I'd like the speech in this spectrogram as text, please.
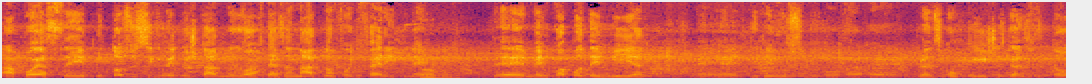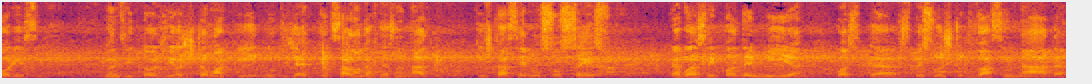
apoia sempre em todos os segmentos do Estado. No artesanato não foi diferente, né? Aham. É, mesmo com a pandemia, é, é, tivemos é, grandes conquistas, grandes vitórias, grandes vitórias. E hoje estamos aqui no 35 Salão de Artesanato, que está sendo um sucesso. E agora, sem pandemia, com as, as pessoas tudo vacinadas,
